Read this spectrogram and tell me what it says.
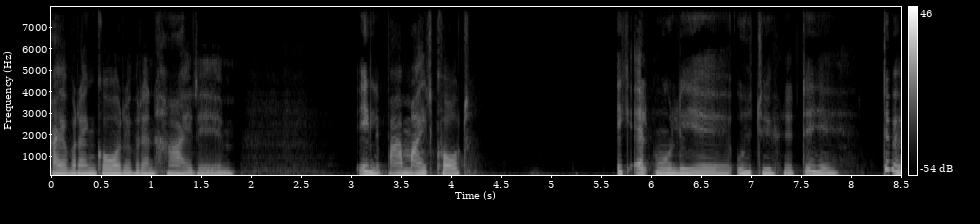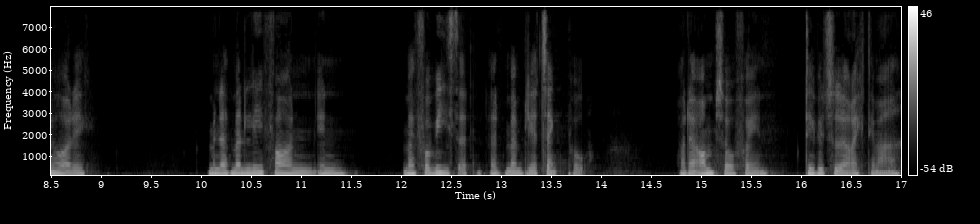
hej, hvordan går det? Hvordan har I det? Øhm, egentlig bare meget kort. Ikke alt muligt øh, uddybende. Det, det behøver det ikke. Men at man lige får en, en man får vist, at, at man bliver tænkt på, og der er omsorg for en, det betyder rigtig meget.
